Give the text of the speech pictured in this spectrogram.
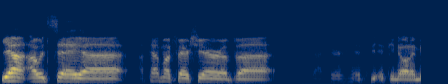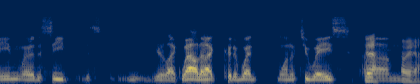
yeah, I would say uh, I've had my fair share of uh, factor, if if you know what I mean, where the seat, this, you're like, wow, that could have went one of two ways. Yeah. Um, oh yeah.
